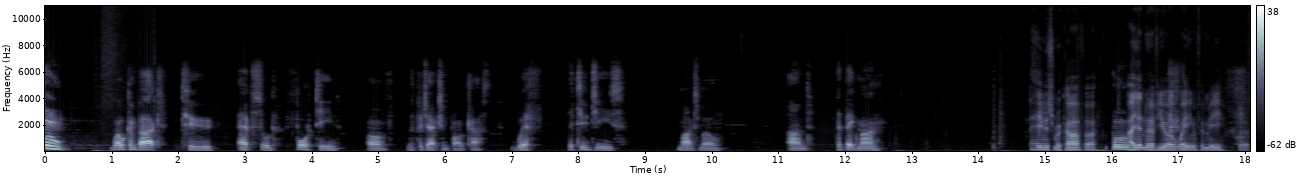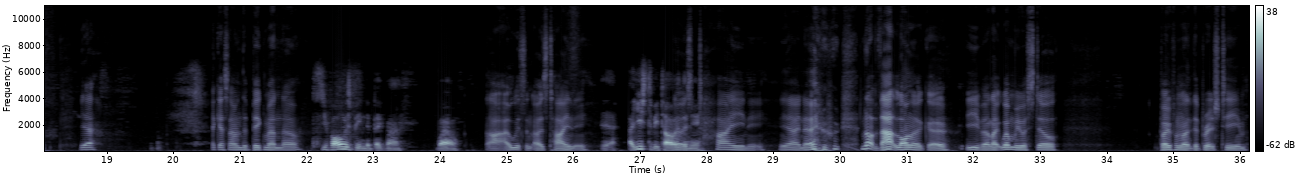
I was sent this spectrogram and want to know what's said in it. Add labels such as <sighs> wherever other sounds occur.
Boom! Welcome back to episode 14 of the Projection Podcast with the two G's, Max Milne and the big man. Hamish McArthur. Boom! I didn't know if you were waiting for me, but yeah. I guess I'm the big man now. You've always been the big man. Well, Ah, I wasn't. I was tiny. yeah. I used to be taller was than you. tiny. Yeah, I know. <laughs> Not that long ago either. Like when we were still both on like the British team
